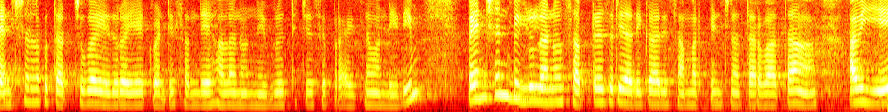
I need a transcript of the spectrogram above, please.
పెన్షన్ పెన్షన్లకు తరచుగా ఎదురయ్యేటువంటి సందేహాలను నివృత్తి చేసే ప్రయత్నం అండి ఇది. పెన్షన్ బిల్లులను సబ్ ట్రెజరీ అధికారి సమర్పించిన తర్వాత అవి ఏ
